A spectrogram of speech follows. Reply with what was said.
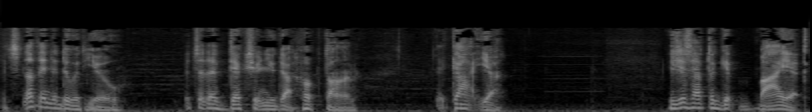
It's nothing to do with you. It's an addiction you got hooked on. It got you. You just have to get by it.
